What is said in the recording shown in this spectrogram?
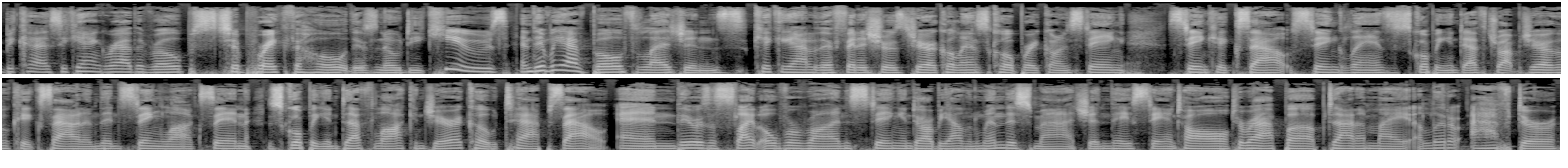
because he can't grab the ropes to break the hold. There's no DQs. And then we have both legends kicking out of their finishers. Jericho lands the code break on Sting. Sting kicks out. Sting lands the Scorpion Death Drop. Jericho kicks out, and then Sting locks in the Scorpion Death Lock, and Jericho taps out. And there is a slight overrun. Sting and Darby Allin win this match, and they stand tall to wrap up Dynamite a little after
